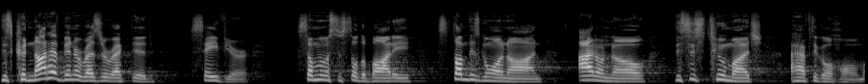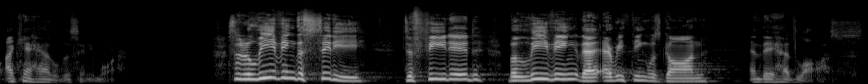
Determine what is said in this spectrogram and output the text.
This could not have been a resurrected Savior some of us have stole the body. Something's going on. I don't know. This is too much. I have to go home. I can't handle this anymore. So they're leaving the city defeated, believing that everything was gone and they had lost.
